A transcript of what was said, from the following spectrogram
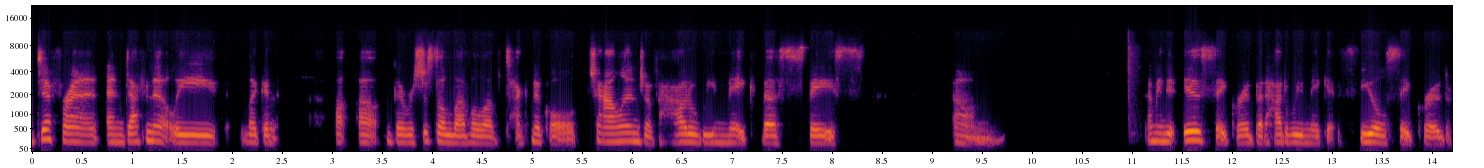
different and definitely like an uh, uh, there was just a level of technical challenge of how do we make this space um, i mean it is sacred but how do we make it feel sacred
